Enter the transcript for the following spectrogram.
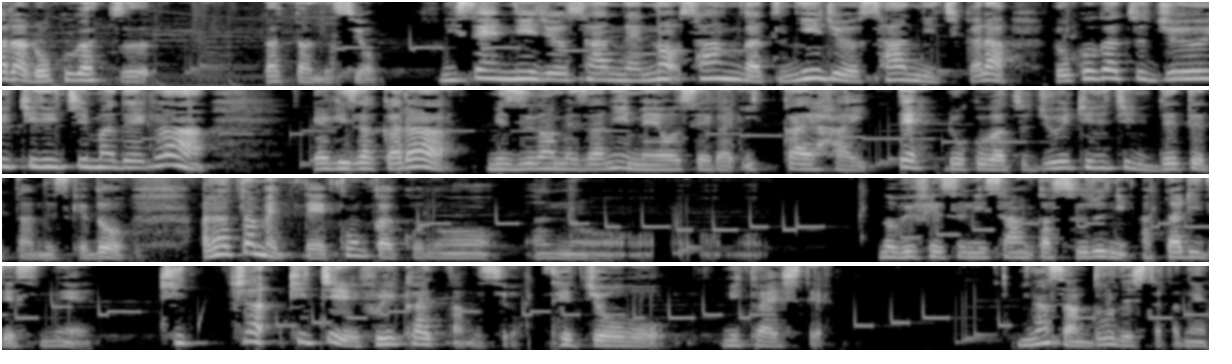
から6月だったんですよ。2023年の3月23日から6月11日までが、ヤギ座から水亀座に冥王星が1回入って、6月11日に出てったんですけど、改めて今回この、あの、ノビフェスに参加するにあたりですね、きっちゃ、きっちり振り返ったんですよ。手帳を見返して。皆さんどうでしたかね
